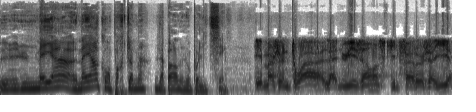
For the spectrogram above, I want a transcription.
une meilleure, un meilleur comportement de la part de nos politiciens. Imagine-toi la nuisance qu'il fait rejaillir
